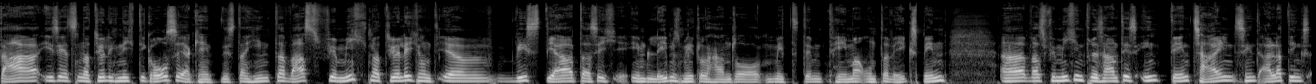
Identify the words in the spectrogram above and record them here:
da ist jetzt natürlich nicht die große Erkenntnis dahinter, was für mich natürlich, und ihr wisst ja, dass ich im Lebensmittelhandel mit dem Thema unterwegs bin, äh, was für mich interessant ist, in den Zahlen sind allerdings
